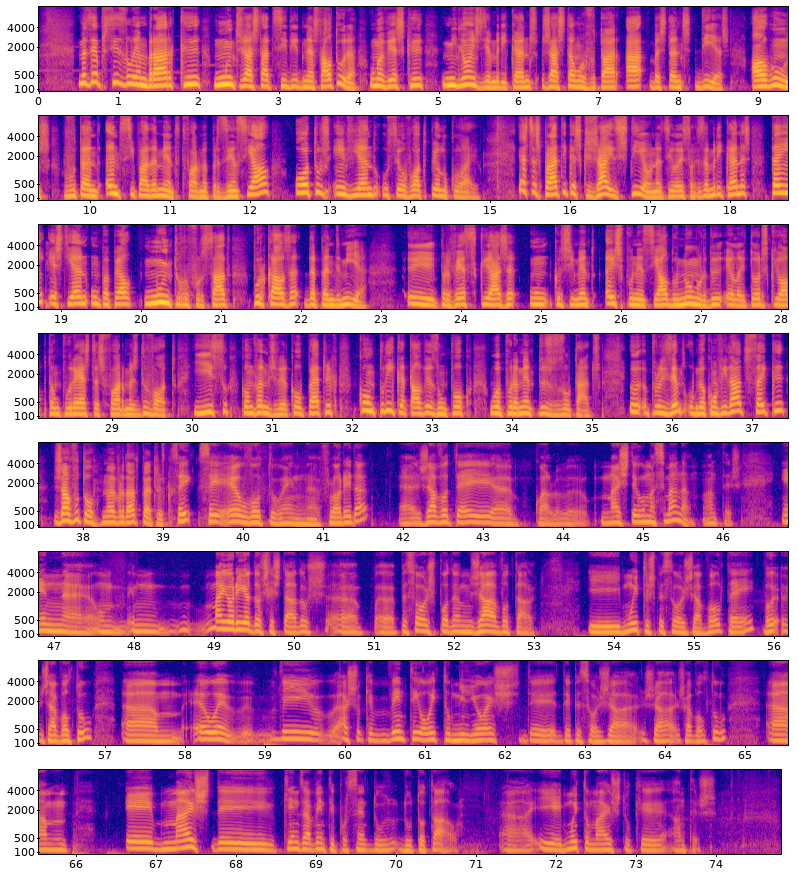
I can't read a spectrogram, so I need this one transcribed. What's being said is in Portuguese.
Mas é preciso lembrar que muito já está decidido nesta altura, uma vez que milhões de americanos já estão a votar há bastantes dias. Alguns votando antecipadamente de forma presencial, outros enviando o seu voto pelo correio. Estas práticas, que já existiam nas eleições americanas, têm este ano um papel muito reforçado por causa da pandemia prevê-se que haja um crescimento exponencial do número de eleitores que optam por estas formas de voto. E isso, como vamos ver com o Patrick, complica talvez um pouco o apuramento dos resultados. Uh, por exemplo, o meu convidado sei que já votou, não é verdade, Patrick? Sim, sim eu voto em uh, Flórida. Uh, já votei qual, mais de uma semana antes. Em, um, em maioria dos estados, pessoas podem já votar e muitas pessoas já voltei, já voltou. Um, eu eh, vi, acho que 28 milhões de, de pessoas já já já voltou. Um, e mais de 15 a 20% do, do total. Uh, e muito mais do que antes.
